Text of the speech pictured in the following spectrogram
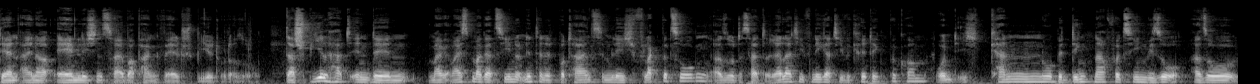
der in einer ähnlichen Cyberpunk-Welt spielt oder so. Das Spiel hat in den meisten Magazinen und Internetportalen ziemlich flack bezogen, also das hat relativ negative Kritiken bekommen und ich kann nur bedingt nachvollziehen, wieso. Also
